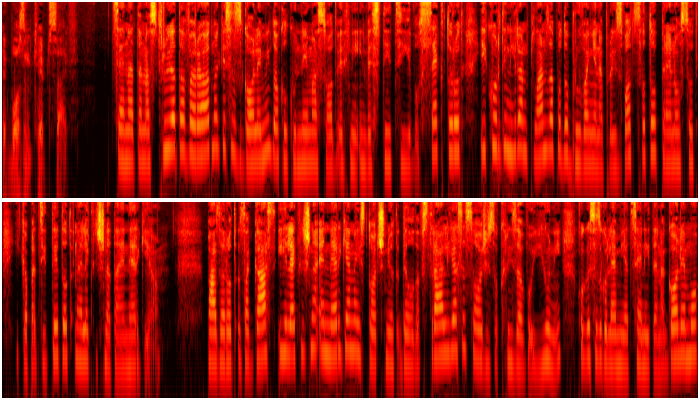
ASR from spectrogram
It wasn't kept safe. Цената на струјата веројатно ќе се зголеми доколку нема соодветни инвестиции во секторот и координиран план за подобрување на производството, преносот и капацитетот на електричната енергија. Пазарот за газ и електрична енергија на источниот дел од Австралија се соочи со криза во јуни, кога се зголемија цените на големо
